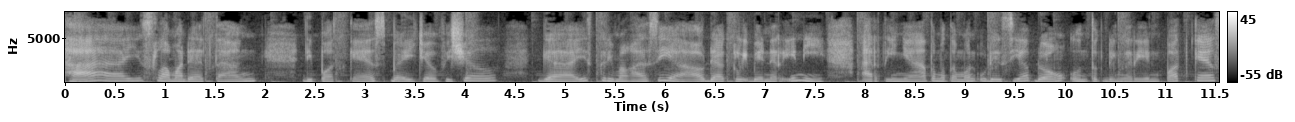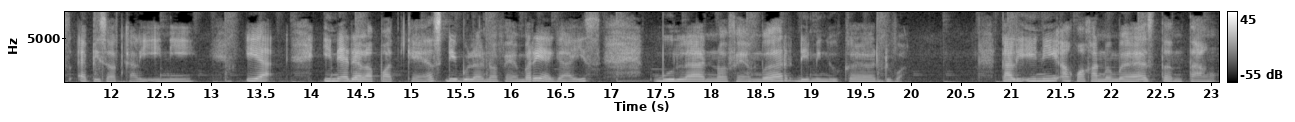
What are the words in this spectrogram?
Hai, selamat datang di podcast by Joe Official Guys, terima kasih ya udah klik banner ini. Artinya teman-teman udah siap dong untuk dengerin podcast episode kali ini. Iya, ini adalah podcast di bulan November ya guys. Bulan November di minggu kedua. Kali ini aku akan membahas tentang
